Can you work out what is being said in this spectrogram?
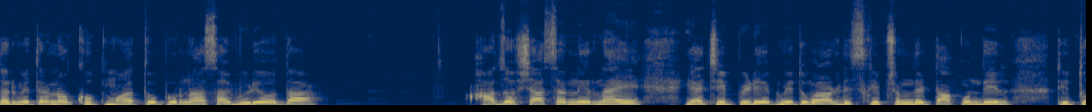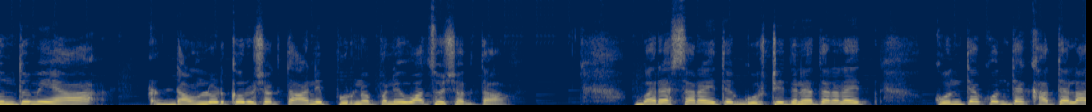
तर मित्रांनो खूप महत्त्वपूर्ण असा व्हिडिओ होता. हा जो शासन निर्णय आहे याची पी डी एफ मी तुम्हाला डिस्क्रिप्शनमध्ये टाकून देईल. तिथून तुम्ही ह्या डाउनलोड करू शकता आणि पूर्णपणे वाचू शकता. बऱ्याच साऱ्या इथे गोष्टी देण्यात आल्या आहेत. कोणत्या कोणत्या खात्याला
